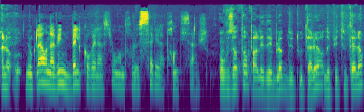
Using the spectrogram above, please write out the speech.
Alors, Donc là, on avait une belle corrélation entre le sel et l'apprentissage. On vous entend parler des blobs de tout à l'heure, depuis tout à l'heure.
